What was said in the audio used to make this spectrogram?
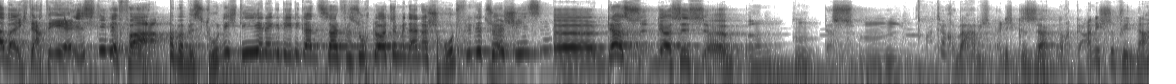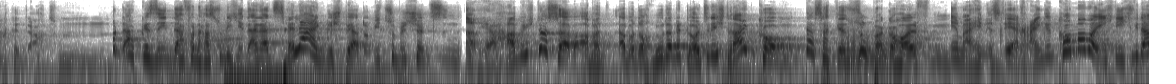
aber ich dachte, er ist die Gefahr. Aber bist du nicht diejenige, die die ganze Zeit versucht, Leute mit einer Schrotflinte zu erschießen? Ähm, das, das ist, ähm, ähm, hm, das, darüber habe ich ehrlich gesagt noch gar nicht so viel nachgedacht. Hm. Und abgesehen davon hast du mich in einer Zelle eingesperrt, um mich zu beschützen. Ach ja, habe ich das aber, aber, aber doch nur, damit Leute nicht reinkommen. Das hat dir super geholfen. Immerhin ist er reingekommen, aber ich nicht wieder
